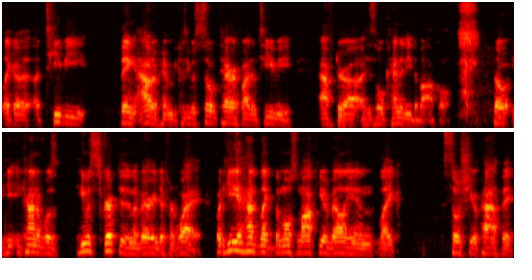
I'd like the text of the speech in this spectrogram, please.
like a, a TV thing out of him because he was so terrified of TV after uh, his whole Kennedy debacle. So he, he kind of was he was scripted in a very different way, but he had like the most Machiavellian like sociopathic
